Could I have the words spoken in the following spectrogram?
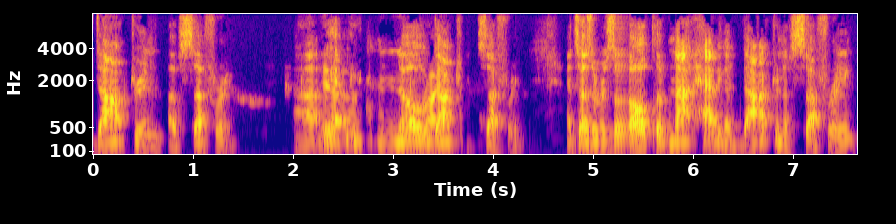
doctrine of suffering. Uh, yeah. we, have, we, have, no right. doctrine of suffering. And so, as a result of not having a doctrine of suffering,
